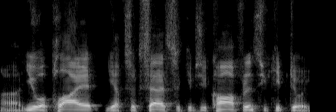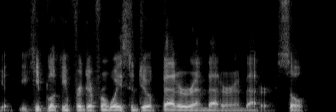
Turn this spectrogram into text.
uh, you apply it you have success it gives you confidence you keep doing it. You keep looking for different ways to do it better and better and better. So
